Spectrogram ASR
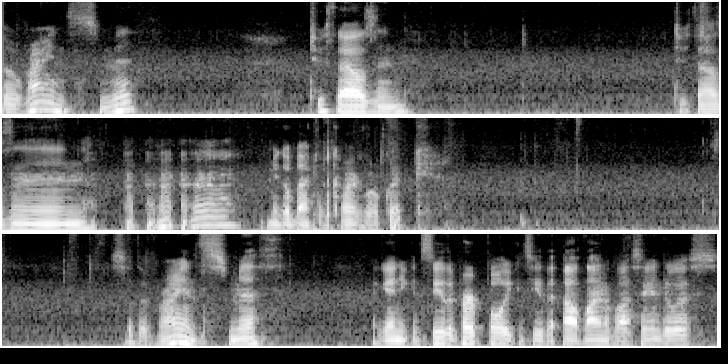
so Ryan Smyth 2000 2000 uh, uh, uh, uh, let me go back to the card real quick. So the Ryan Smyth again you can see the purple you can see the outline of Los Angeles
